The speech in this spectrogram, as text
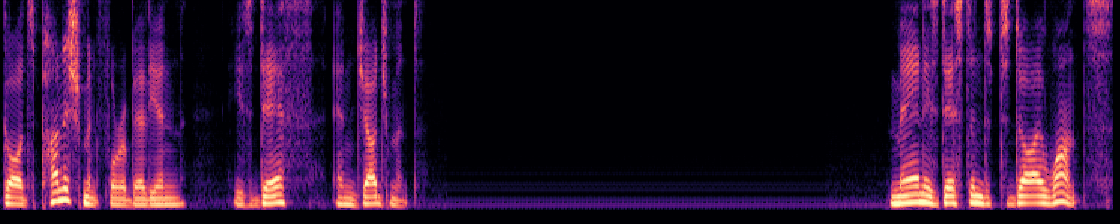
God's punishment for rebellion is death and judgment. Man is destined to die once,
